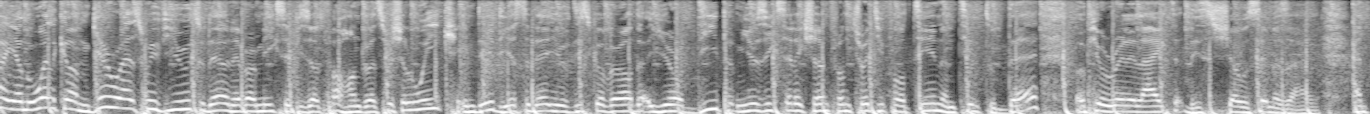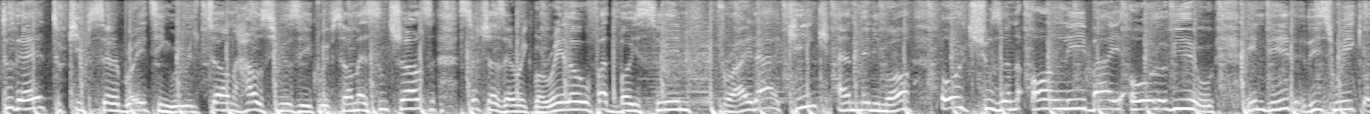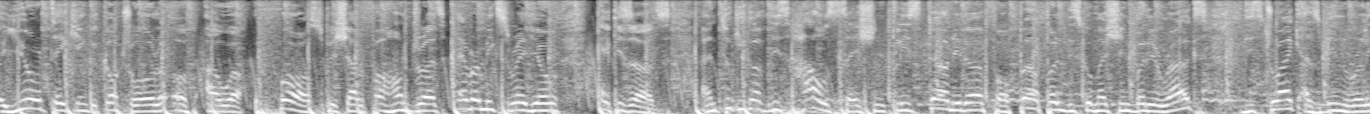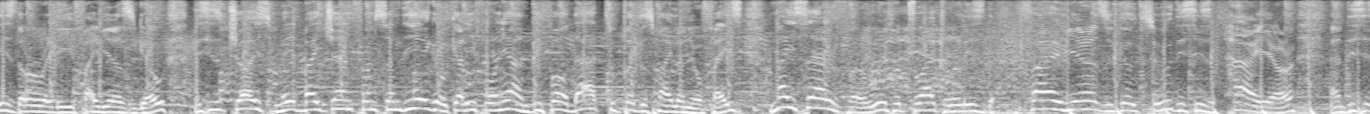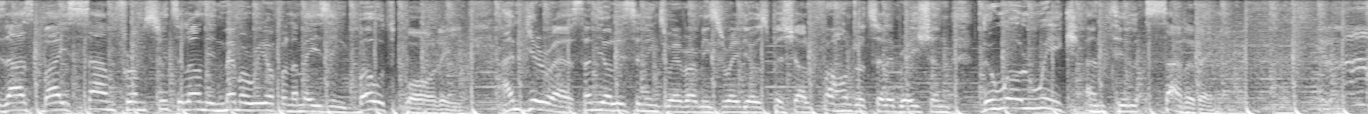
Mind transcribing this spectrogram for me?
Hi and welcome. Geras with you today on Evermix episode 400 special week. Indeed, yesterday you've discovered your deep music selection from 2014 until today. Hope you really liked this show, same as I. And today, to keep celebrating, we will turn house music with some essentials such as Erick Morillo, Fatboy Slim, Pryda, Kink, and many more, all chosen only by all of you. Indeed, this week you're taking the control of our four special 400 Evermix Radio episodes. And to kick off this house session, please turn it up for Purple Disco Machine Body Rocks. This track has been released already five years ago. This is a choice made by Jen from San Diego, California, and before that, to put the smile on your face, myself uh, with a track released five years ago too. This is Higher, and this is asked by Sam from Switzerland in memory of an amazing boat party. I'm Giras, and you're listening to Evermix Radio Special 400 celebration the whole week until Saturday.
